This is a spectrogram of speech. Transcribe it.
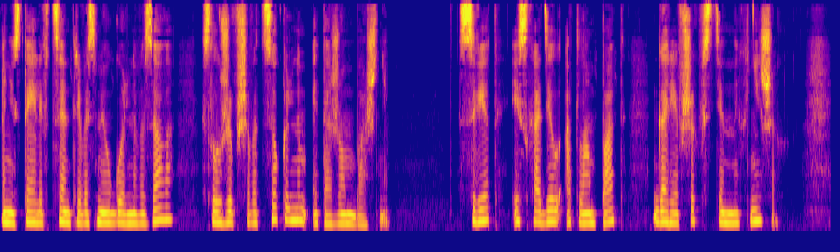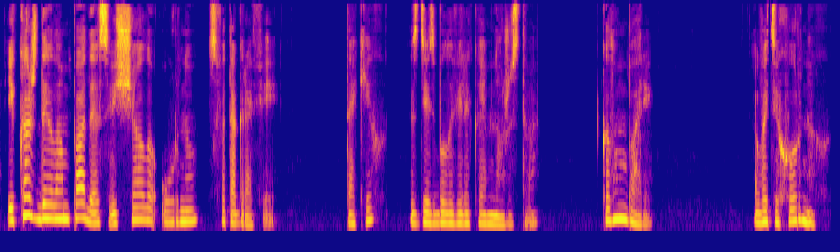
Они стояли в центре восьмиугольного зала, служившего цокольным этажом башни. Свет исходил от лампад, горевших в стенных нишах, и каждая лампада освещала урну с фотографией. Таких здесь было великое множество. Колумбари. В этих урнах,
